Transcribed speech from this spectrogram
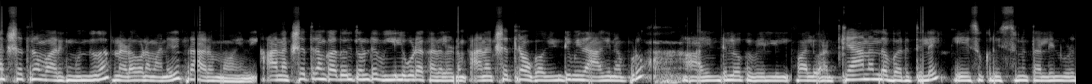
నక్షత్రం వారికి ముందుగా నడవడం అనేది ప్రారంభమైంది. ఆ నక్షత్రం కదులుతుంటే వీళ్ళు కూడా కదలడం. ఆ నక్షత్రం ఒక ఇంటి మీద ఆగినప్పుడు ఆ ఇంటిలోకి వెళ్ళి వాళ్ళు అత్యానంద భరితులై యేసుక్రీస్తును తల్లిని కూడా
